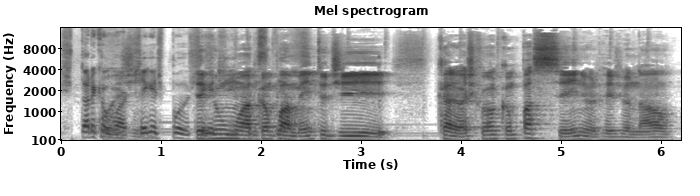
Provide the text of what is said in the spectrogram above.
História que eu gosto. Chega de pô, Teve chega um de acampamento de Cara, eu acho que foi uma campa sênior regional.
